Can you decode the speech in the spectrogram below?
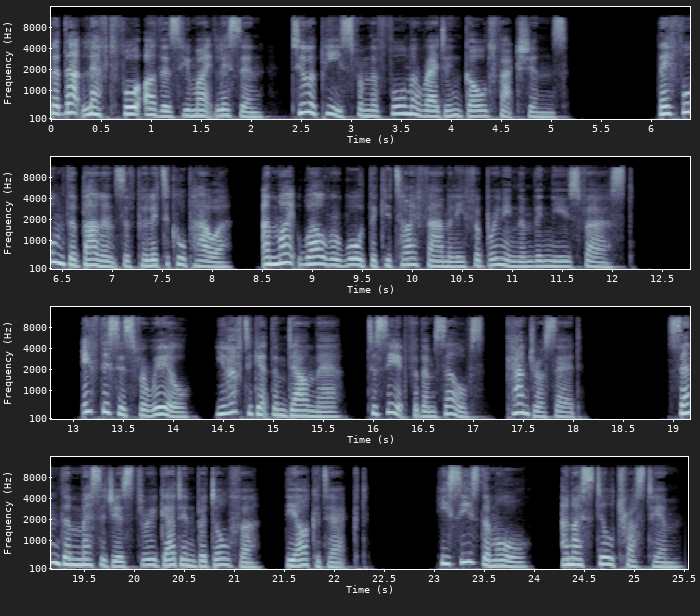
But that left four others who might listen, two apiece from the former red and gold factions. They formed the balance of political power, and might well reward the Kitai family for bringing them the news first. If this is for real, you have to get them down there, to see it for themselves, Kandra said. Send them messages through Gadin Badolfa, the architect. He sees them all, and I still trust him.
